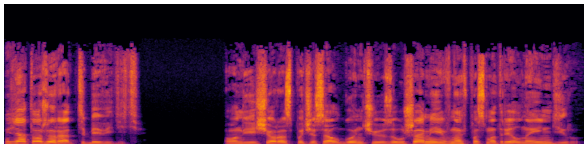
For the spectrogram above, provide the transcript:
«Я тоже рад тебя видеть». Он еще раз почесал гончую за ушами и вновь посмотрел на Индиру.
